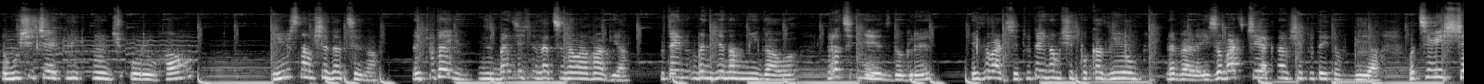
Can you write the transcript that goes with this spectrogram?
to musicie kliknąć uruchom i już nam się zaczyna. No i tutaj będzie się zaczynała magia. Tutaj będzie nam migało. Raczej nie jest do gry. I zobaczcie, tutaj nam się pokazują levele i zobaczcie jak nam się tutaj to wbija. Oczywiście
